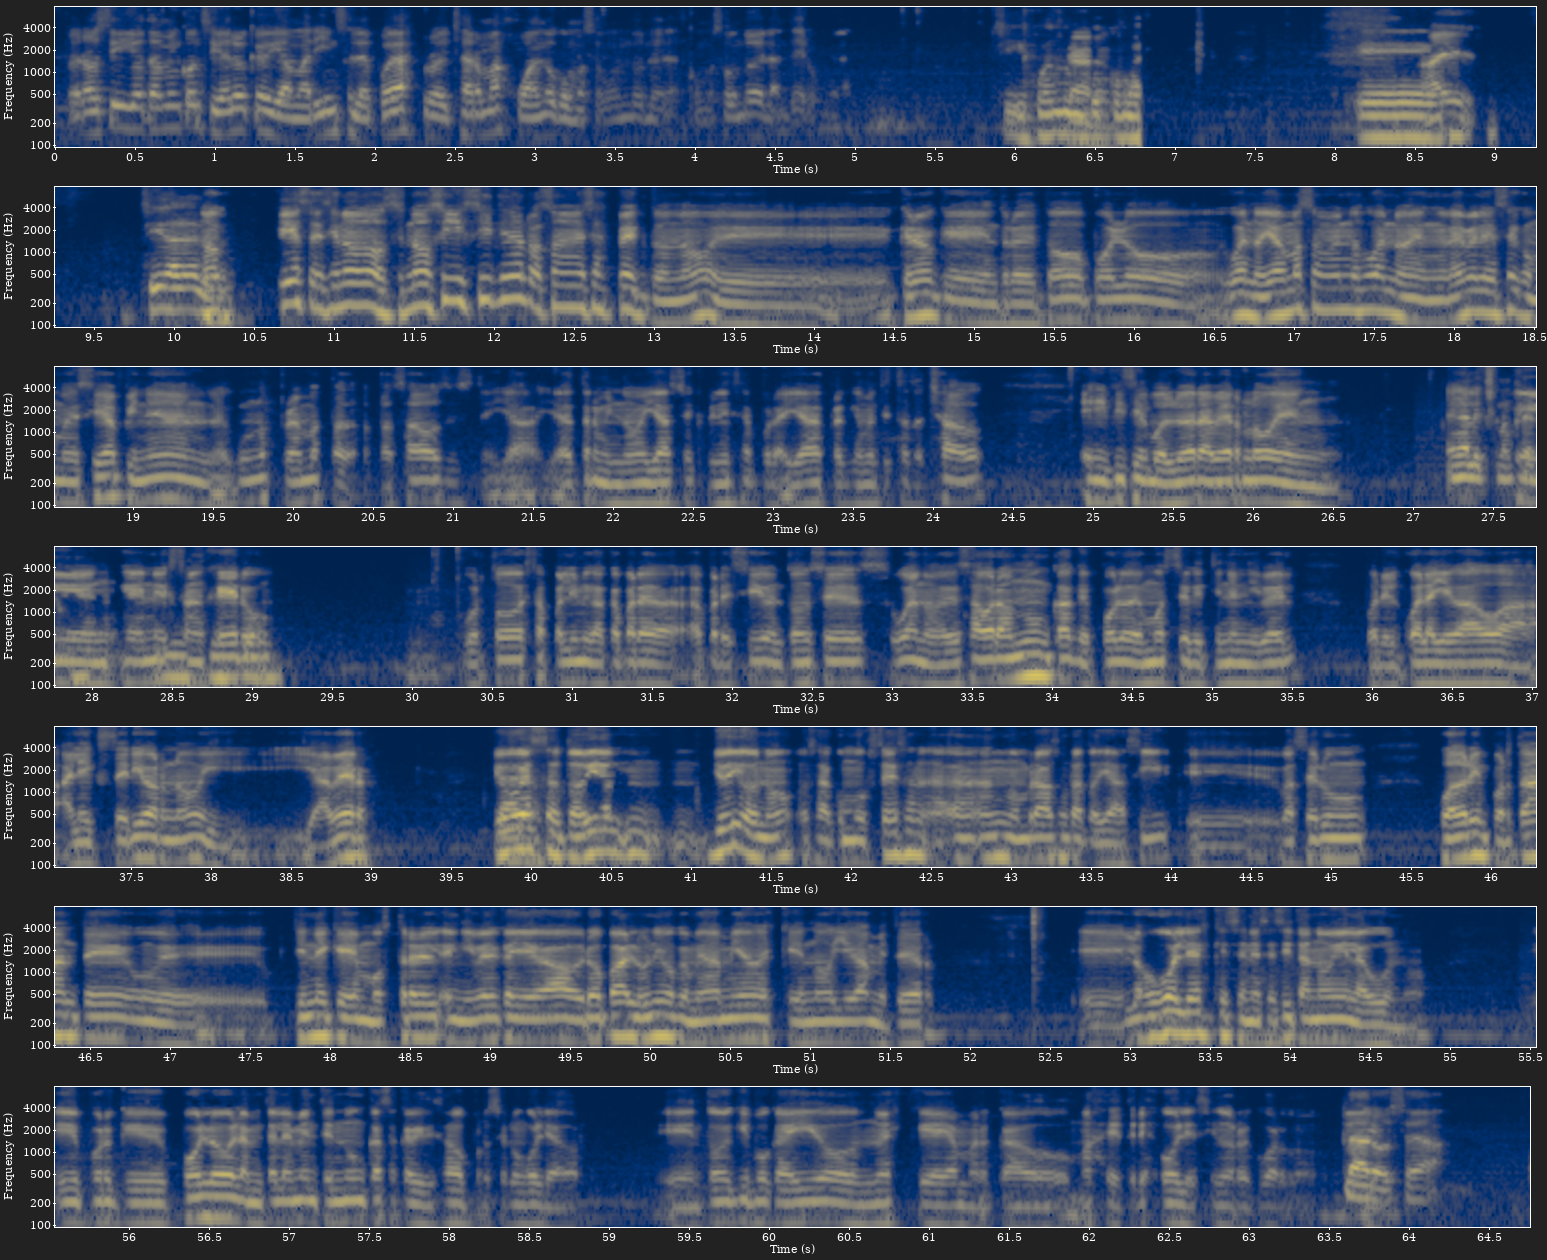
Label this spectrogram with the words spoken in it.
Pero sí, yo también considero que Villamarín se le puede aprovechar más jugando como segundo, como segundo delantero. Sí, jugando Claro. un poco más. Eh, sí, dale, dale. No, fíjese, sí, no, no, sí, no, sí, sí tienen razón en ese aspecto, ¿no? Eh, creo que dentro de todo Polo, bueno, ya más o menos, bueno, en la MLS, como decía Pineda en algunos programas pa- pasados, este, ya, ya terminó ya su experiencia por allá, prácticamente está tachado. Es difícil volver a verlo en, En el extranjero. en, en extranjero por toda esta polémica que ha aparecido. Entonces, bueno, es ahora o nunca que Polo demuestre que tiene el nivel por el cual ha llegado a- al exterior, ¿no? Y, y a ver. Yo Claro. eso todavía, mm, yo digo, ¿no? O sea, como ustedes han, han- nombrado hace un rato ya, sí, eh, va a ser un jugador importante, eh, tiene que mostrar el, el nivel que ha llegado a Europa. Lo único que me da miedo es que no llegue a meter eh, los goles que se necesitan hoy en la 1 eh, porque Polo lamentablemente nunca se ha caracterizado por ser un goleador. Eh, en todo equipo que ha ido no es que haya marcado más de tres goles, si no recuerdo. Claro, o Bien. sea,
